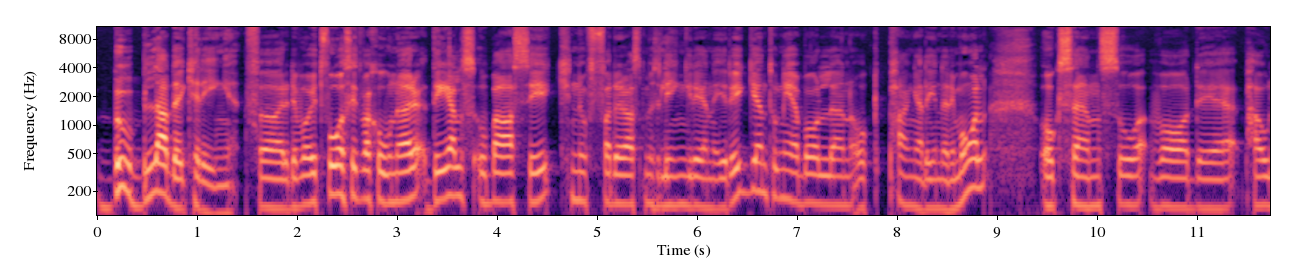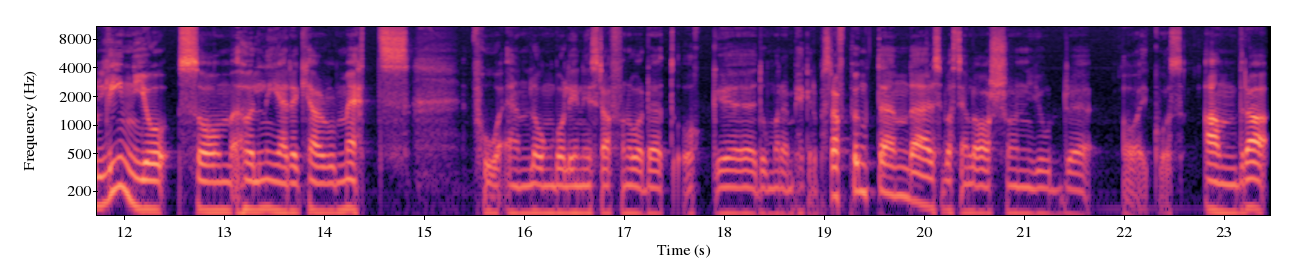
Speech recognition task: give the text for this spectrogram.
bubblade kring. För det var ju två situationer. Dels Obasi knuffade Rasmus Lindgren i ryggen, tog ner bollen och pangade in den i mål. Och sen så var det Paulinho som höll nere Karol Metz på en långboll in i straffområdet och eh, domaren pekade på straffpunkten där Sebastian Larsson gjorde AIKs andra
